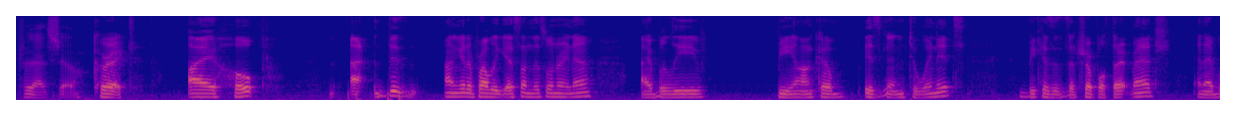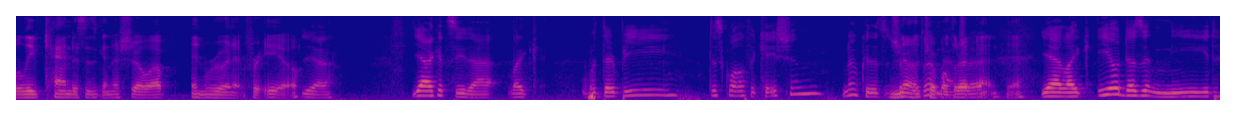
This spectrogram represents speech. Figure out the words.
for that show. Correct. I hope. I, this, I'm gonna probably guess on this one right now. I believe Bianca is going to win it because it's a triple threat match, and I believe Candice is gonna show up and ruin it for Io. Yeah, yeah, I could see that. Like, would there be disqualification? No, because it's a triple no threat triple match, threat right? Yeah. Yeah, like Io doesn't need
